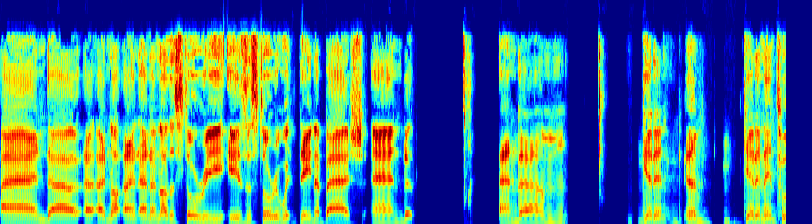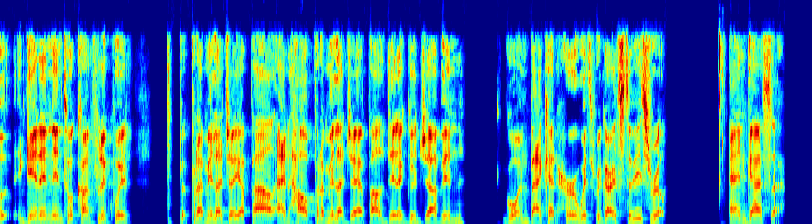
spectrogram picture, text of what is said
and, uh, and, and another story is a story with Dana Bash and and um, getting uh, getting into getting into a conflict with Pramila Jayapal and how Pramila Jayapal did a good job in going back at her with regards to Israel and Gaza.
